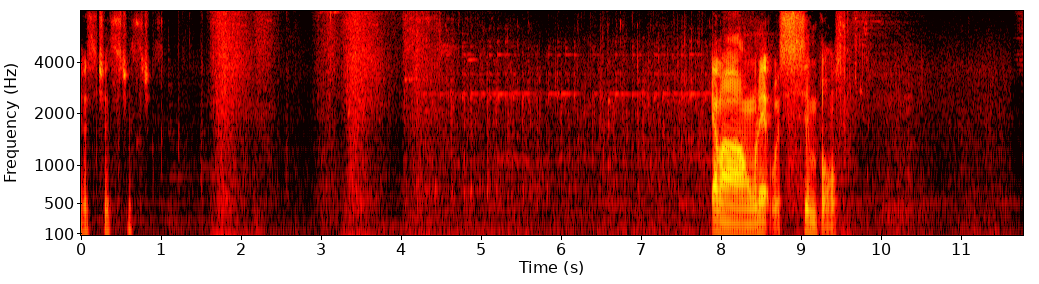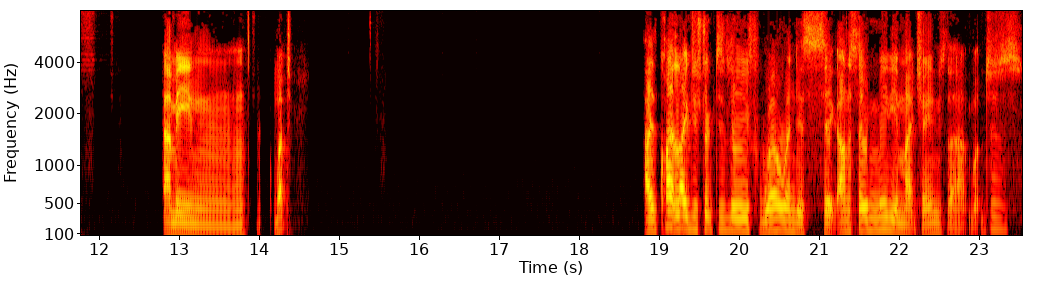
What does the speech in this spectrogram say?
Just, just, just, just. Come on, that was simple. I mean, what? I quite like Destructive Leaf. Whirlwind is sick. Honestly, maybe it might change that, but just.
